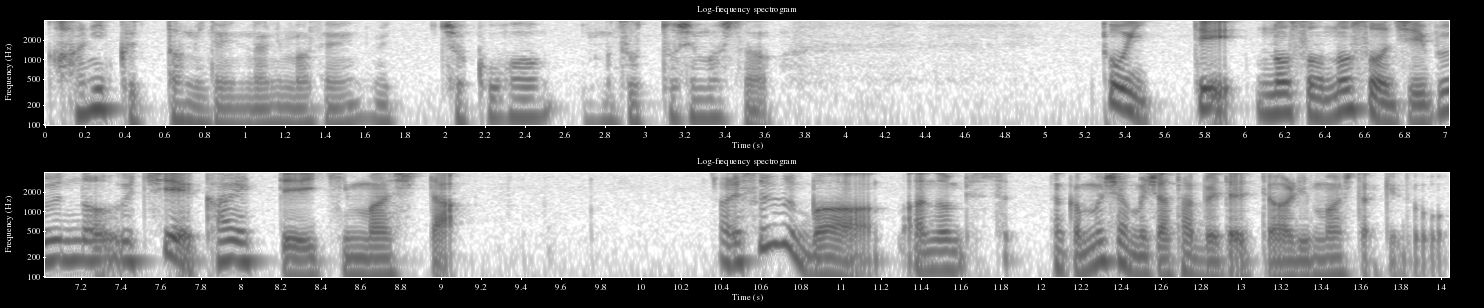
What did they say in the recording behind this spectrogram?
カニ食ったみたいになりません？めっちゃ怖今ゾッとしました。と言ってのそのそ自分の家へ帰っていきました。あれそういえばあのなんかむしゃむしゃ食べてってありましたけど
